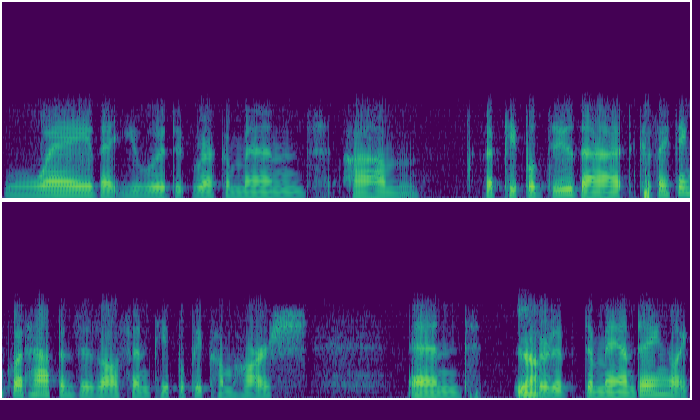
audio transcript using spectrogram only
way that you would recommend um, that people do that? Because I think what happens is often people become harsh and yeah. sort of demanding, like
